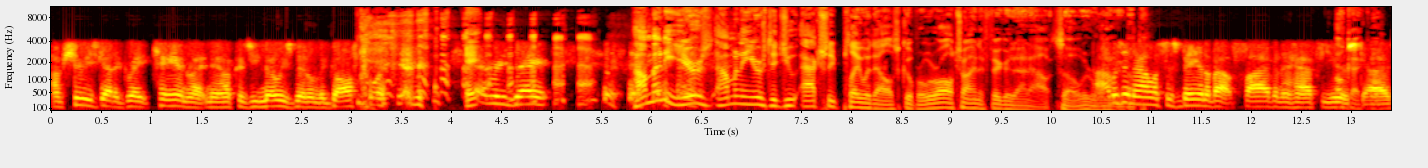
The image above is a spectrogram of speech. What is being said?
I'm sure he's got a great tan right now because you know he's been on the golf course every, every day. How many years? How many years did you actually play with Alice Cooper? We were all trying to figure that out. So we were. I was in Alice's band about five and a half years, Okay, cool. guys.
